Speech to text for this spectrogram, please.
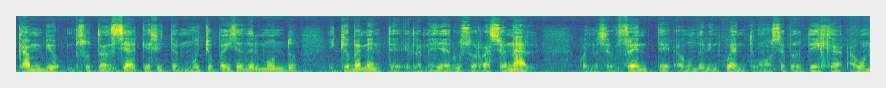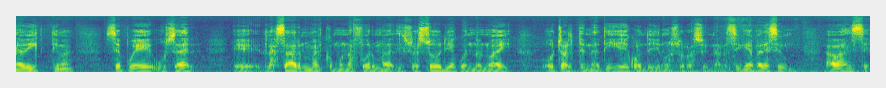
cambio sustancial que existe en muchos países del mundo y que obviamente en la medida del uso racional, cuando se enfrente a un delincuente, cuando se proteja a una víctima, se puede usar eh, las armas como una forma disuasoria cuando no hay otra alternativa y cuando hay un uso racional. Así que me parece un avance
